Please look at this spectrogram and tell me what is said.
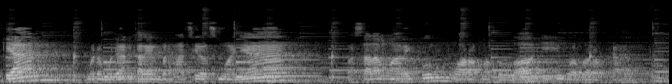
Sekian, mudah-mudahan kalian berhasil semuanya. Wassalamualaikum warahmatullahi wabarakatuh.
